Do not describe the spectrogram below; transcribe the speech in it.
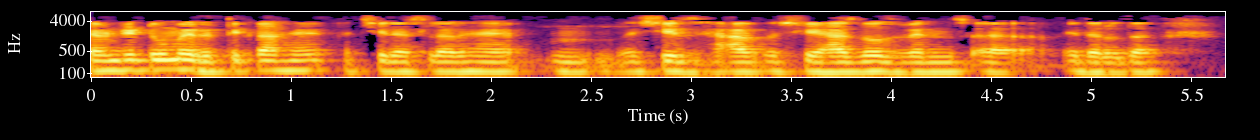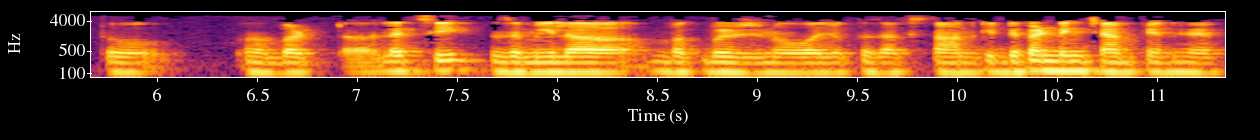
72 में रितिका हैं अच्छी रेसलर हैं। शी हैज़ दोज विंस इधर उधर। तो but let's see Zhamila Bakbergenova जो कजाकिस्तान की डिफेंडिंग चैंपियन है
